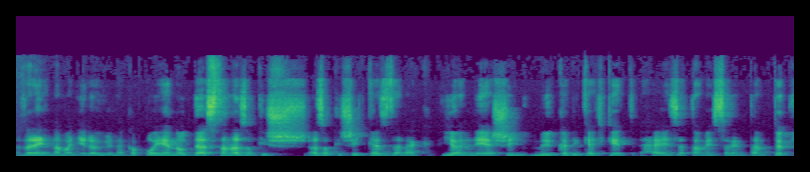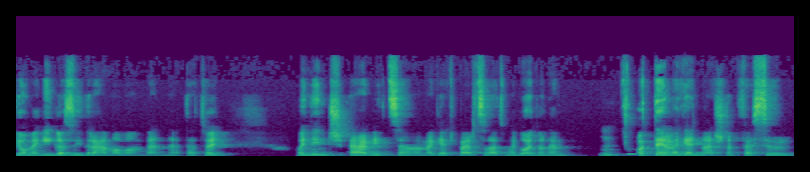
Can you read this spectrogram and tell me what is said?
Az elején nem annyira ülnek a poénok, de aztán azok is, azok is így kezdenek jönni, és így működik egy-két helyzet, ami szerintem tök jó, meg igazi dráma van benne. Tehát, hogy, hogy nincs elviccelve, meg egy perc alatt megoldva, hanem Mhm. ott tényleg egymásnak feszül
